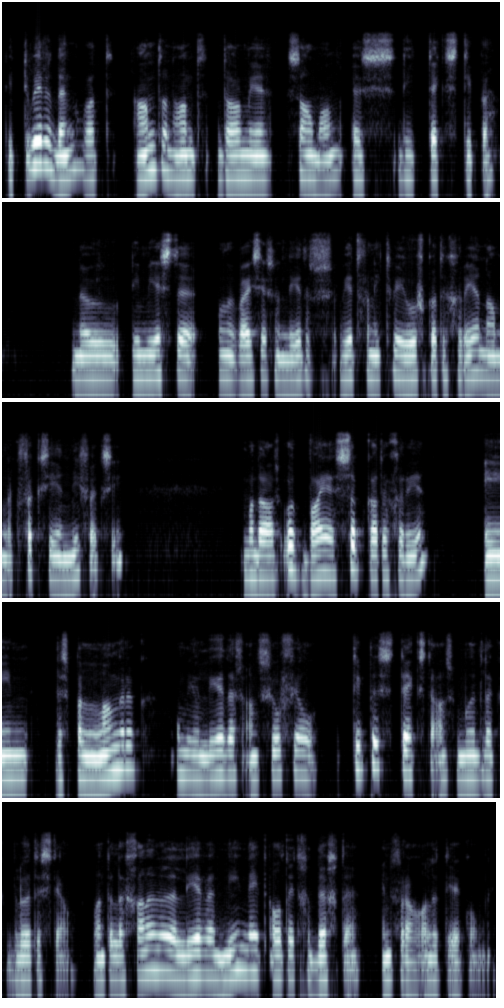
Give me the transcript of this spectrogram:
Die tweede ding wat hand aan hand daarmee saamhang is die tekstipe. Nou die meeste onderwysers en leerders weet van die twee hoofkategorieë, naamlik fiksie en nie-fiksie maar daar's ook baie subkategorieë en dis belangrik om jou leerders aan soveel tipes tekste as moontlik bloot te stel want hulle gaan in hulle lewe nie net altyd gedigte en verhale teekom nie.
